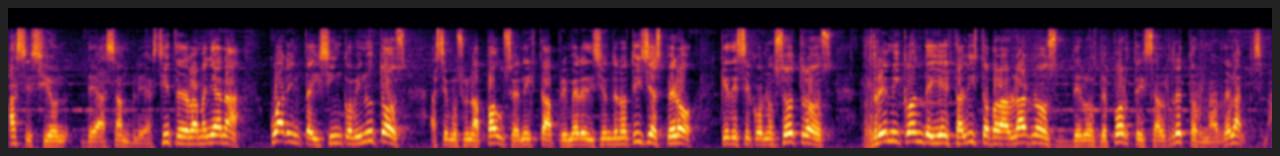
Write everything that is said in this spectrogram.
a sesión de asamblea. 7 de la mañana, 45 minutos. Hacemos una pausa en esta primera edición de noticias, pero quédese con nosotros. Remy Conde ya está listo para hablarnos de los deportes al retornar de la misma.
